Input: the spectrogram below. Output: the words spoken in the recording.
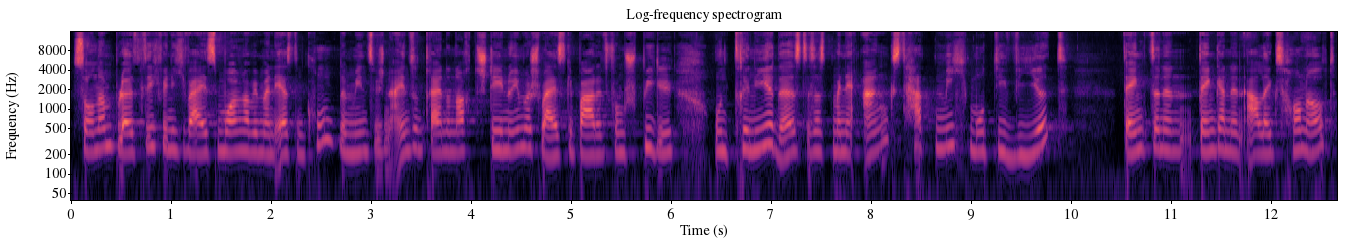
sondern plötzlich, wenn ich weiß, morgen habe ich meinen ersten Kundentermin zwischen 1 und 3 in der Nacht, stehe nur immer schweißgebadet vom Spiegel und trainiere das. Das heißt, meine Angst hat mich motiviert, denk an den, denk an den Alex Honnold,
